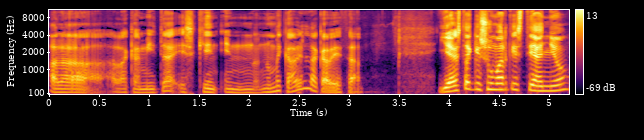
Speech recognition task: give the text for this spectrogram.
a la, a la camita es que no me cabe en la cabeza. Y a que sumar que este año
